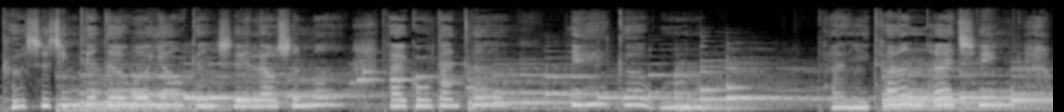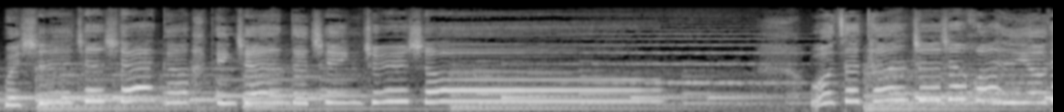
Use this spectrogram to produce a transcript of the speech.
可是今天的我要跟谁聊什么？太孤单的一个我，谈一谈爱情，为时间写见的请举手。我在弹指间环游地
